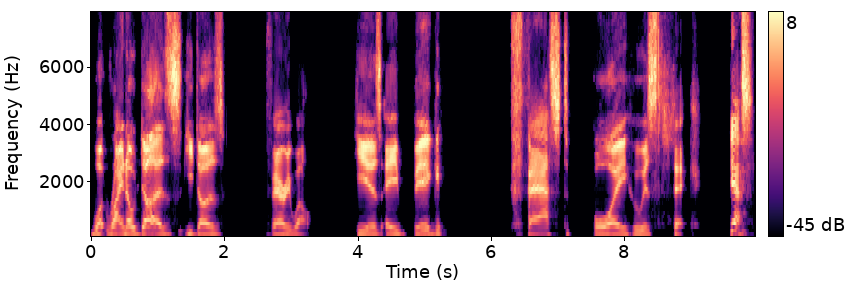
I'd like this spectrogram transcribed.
What Rhino does, he does very well. He is a big, fast boy who is thick. Yes,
